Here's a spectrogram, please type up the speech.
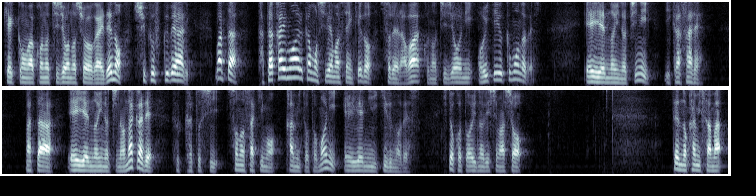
結婚はこの地上の生涯での祝福でありまた戦いもあるかもしれませんけどそれらはこの地上に置いてゆくものです。永遠の命に生かされまた永遠の命の中で復活しその先も神と共に永遠に生きるのです。一言お祈りしましょう。天の神様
